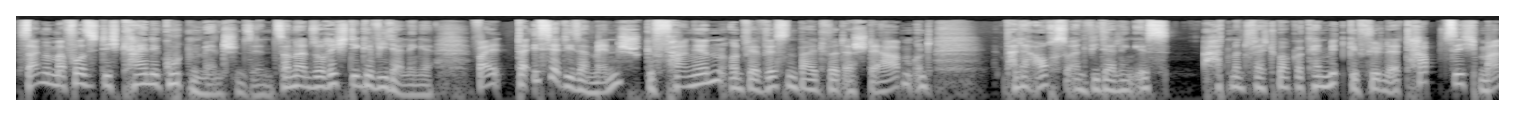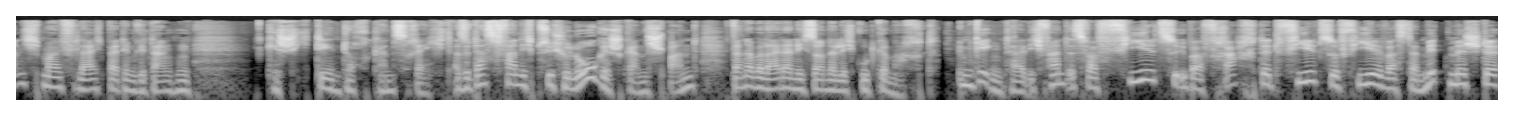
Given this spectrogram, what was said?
sagen wir mal vorsichtig, keine guten Menschen sind, sondern so richtige Widerlinge. Weil da ist ja dieser Mensch gefangen und wir wissen, bald wird er sterben und weil er auch so ein Widerling ist, hat man vielleicht überhaupt gar kein Mitgefühl und er tappt sich manchmal vielleicht bei dem Gedanken, geschieht denen doch ganz recht. Also das fand ich psychologisch ganz spannend, dann aber leider nicht sonderlich gut gemacht. Im Gegenteil, ich fand, es war viel zu überfrachtet, viel zu viel, was da mitmischte.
